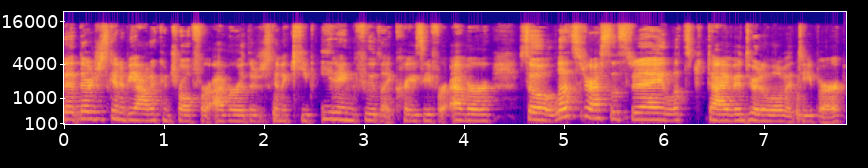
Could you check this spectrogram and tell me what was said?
that they're just going to be out of control forever. They're just going to keep eating food like crazy forever. So let's address this today. Let's dive into it a little bit deeper.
